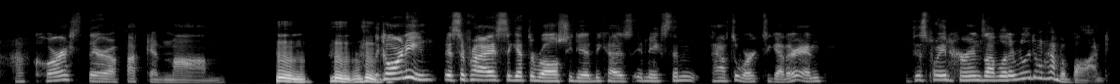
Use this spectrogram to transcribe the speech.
of course, they're a fucking mom. Hmm. Sigourney is surprised to get the role she did because it makes them have to work together. And at this point, her and Zavaleta really don't have a bond.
